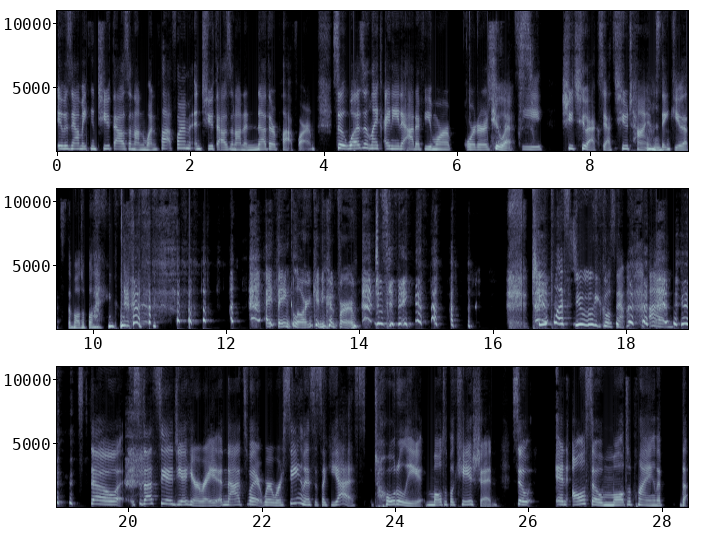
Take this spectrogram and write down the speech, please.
It was now making 2000 on one platform and 2000 on another platform. So it wasn't like I need to add a few more orders. 2x. She 2x, yeah, two times. Mm-hmm. Thank you. That's the multiplying. I think, Lauren, can you confirm? Just kidding two plus two equals now. Um, so, so that's the idea here, right? And that's what where we're seeing this. It's like, yes, totally multiplication. So, and also multiplying the the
